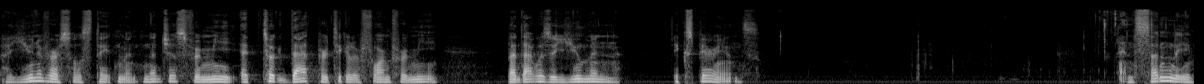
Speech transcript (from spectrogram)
a universal statement, not just for me. It took that particular form for me, but that was a human experience. And suddenly,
